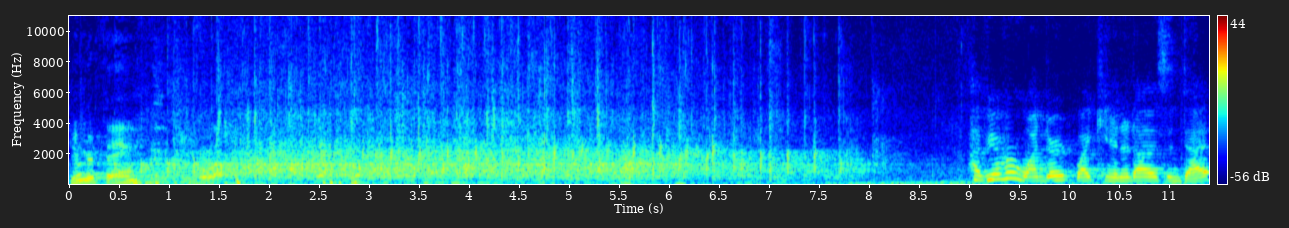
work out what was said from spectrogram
do your thing. Have you ever wondered why Canada is in debt?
